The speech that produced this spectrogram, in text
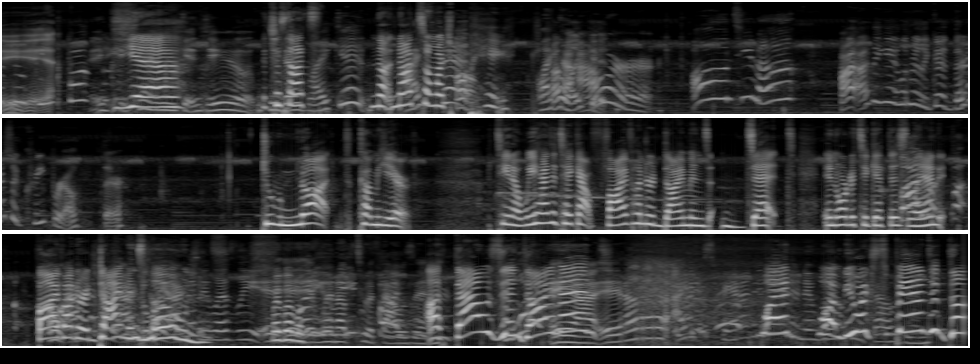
yeah. It's Yeah. You can do. It's You just not like it. not not I so much pink. Like I an like it. Oh, Tina. I, I think it looked really good. There's a creeper out there. Do not come here. Tina, we had to take out 500 diamonds debt in order to get this land. 500 diamonds loan. Actually, Leslie, it, Wait, wait, wait. it went up to a thousand. A thousand diamonds? Yeah, it, uh, I expanded What? it What? You to a expanded the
